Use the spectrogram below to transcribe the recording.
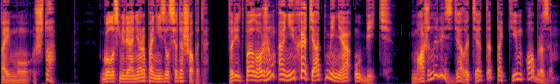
«Пойму что?» Голос миллионера понизился до шепота. «Предположим, они хотят меня убить. Можно ли сделать это таким образом?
